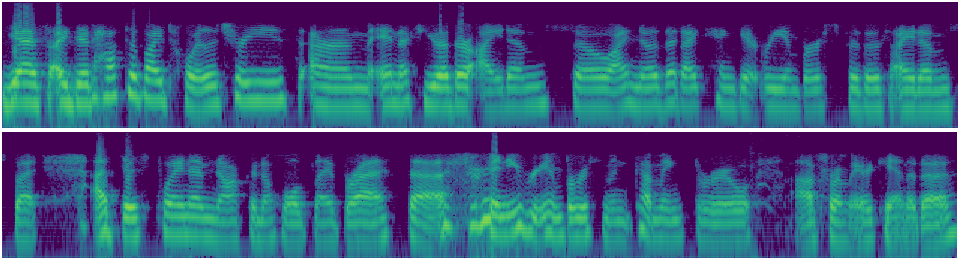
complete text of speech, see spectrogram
Yes, I did have to buy toiletries um, and a few other items. So I know that I can get reimbursed for those items, but at this point, I'm not going to hold my breath uh, for any reimbursement coming through uh, from Air Canada.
